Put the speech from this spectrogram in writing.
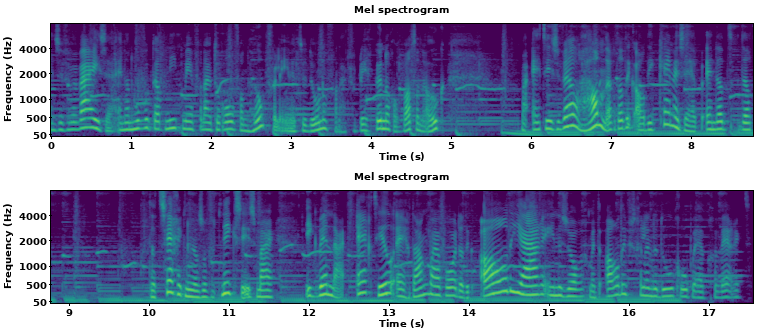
en ze verwijzen. En dan hoef ik dat niet meer vanuit de rol van hulpverlener te doen of vanuit verpleegkundige of wat dan ook. Maar het is wel handig dat ik al die kennis heb. En dat, dat, dat zeg ik nu alsof het niks is. Maar ik ben daar echt heel erg dankbaar voor dat ik al die jaren in de zorg met al die verschillende doelgroepen heb gewerkt.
